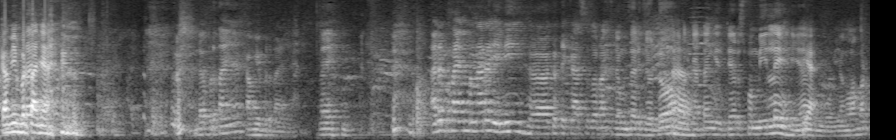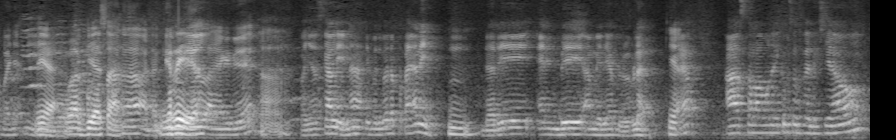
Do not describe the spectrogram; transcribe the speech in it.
Kami bertanya. Anda bertanya kami bertanya baik ada pertanyaan menarik ini eh, ketika seseorang sedang mencari jodoh Ah. terkadang dia harus memilih ya Iya. Oh, yang lamar banyak nih Iya, Oh, luar biasa. ada Ngeri ya. kayak gitu ya Ah. banyak sekali nah tiba-tiba ada pertanyaan nih Hmm. dari NB Amelia bla bla Ya. Eh, Assalamualaikum Ustaz Felix Yao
